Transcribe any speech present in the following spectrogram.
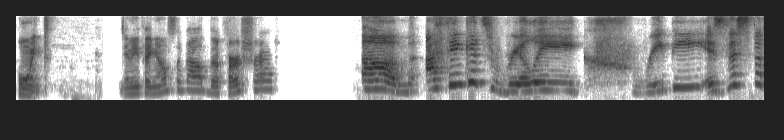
point. Anything else about the first shroud? Um, I think it's really creepy. Is this the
